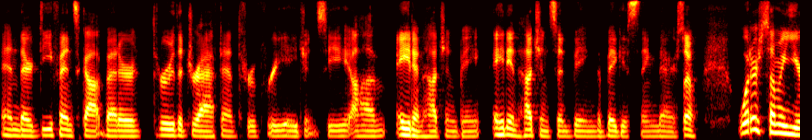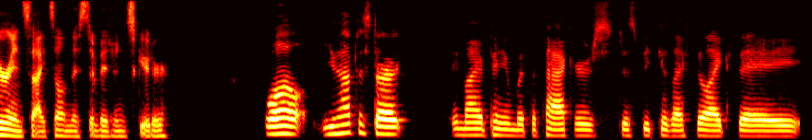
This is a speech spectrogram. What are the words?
and their defense got better through the draft and through free agency. Uh, Aidan Hutchinson being Aidan Hutchinson being the biggest thing there. So, what are some of your insights on this division, Scooter? Well, you have to start in my opinion, with the Packers, just because I feel like they,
